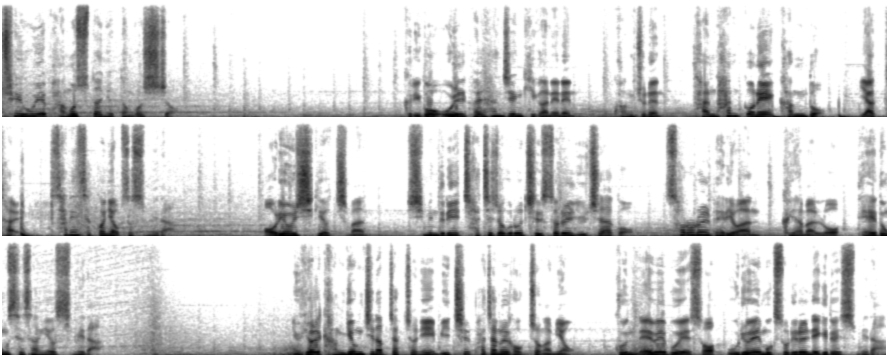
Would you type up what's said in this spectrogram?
최후의 방어 수단이었던 것이죠. 그리고 5.18 항쟁 기간에는 광주는 단 한 건의 강도, 약탈, 살인 사건이 없었습니다. 어려운 시기였지만 시민들이 자체적으로 질서를 유지하고 서로를 배려한 그야말로 대동세상이었습니다. 유혈 강경 진압 작전이 미칠 파장을 걱정하며 군 내외부에서 우려의 목소리를 내기도 했습니다.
